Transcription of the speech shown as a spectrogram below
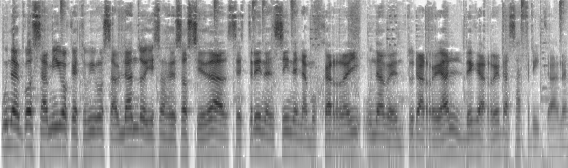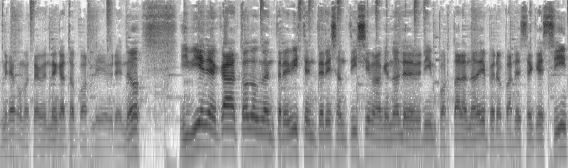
una cosa, amigos, que estuvimos hablando y eso es de sociedad. Se estrena en cines La Mujer Rey, una aventura real de guerreras africanas. Mira cómo te venden gato por liebre, ¿no? Y viene acá toda una entrevista interesantísima que no le debería importar a nadie, pero parece que sí.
